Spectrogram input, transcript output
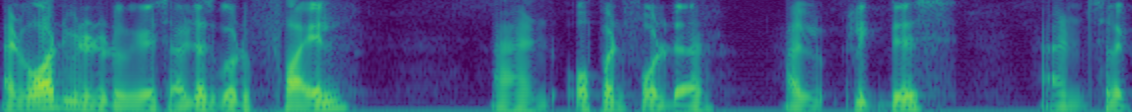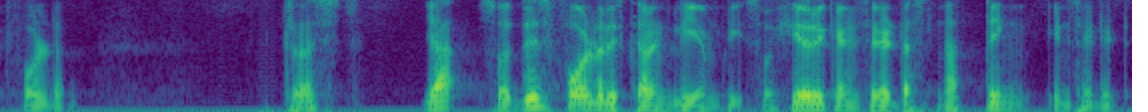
And what we need to do is I'll just go to file and open folder. I'll click this and select folder. Trust? Yeah so this folder is currently empty. So here you can see it has nothing inside it.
